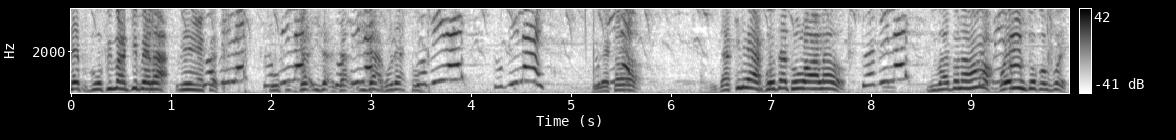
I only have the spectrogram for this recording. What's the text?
લે ટોપી માંગી પેલા ટોપી ટોપી. લાય ટોપી લાય થોડો. ટોપી લાય દીવા તો ના હો, કોઈ તો કહું, કોઈ.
